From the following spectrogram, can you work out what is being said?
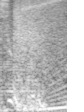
Shoot.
